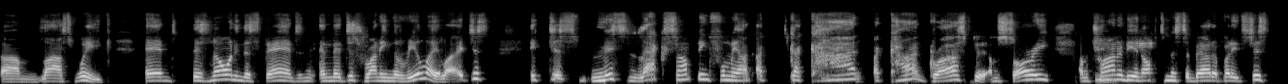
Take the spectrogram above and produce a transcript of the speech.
um, last week, and there's no one in the stands, and, and they're just running the relay. Like it just, it just miss lacks something for me. I, I, I can't I can't grasp it. I'm sorry. I'm trying mm. to be an optimist about it, but it's just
